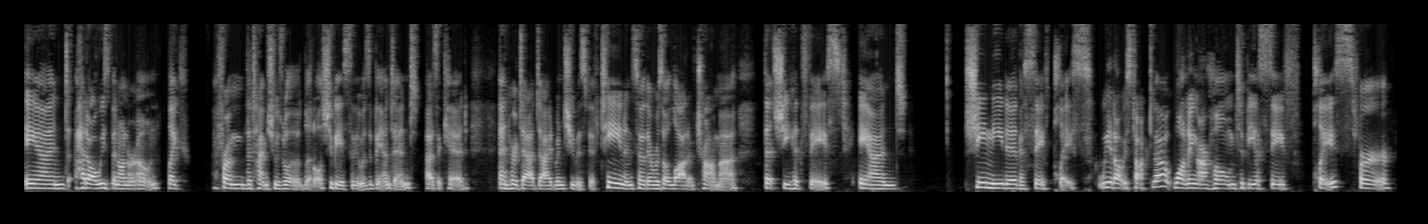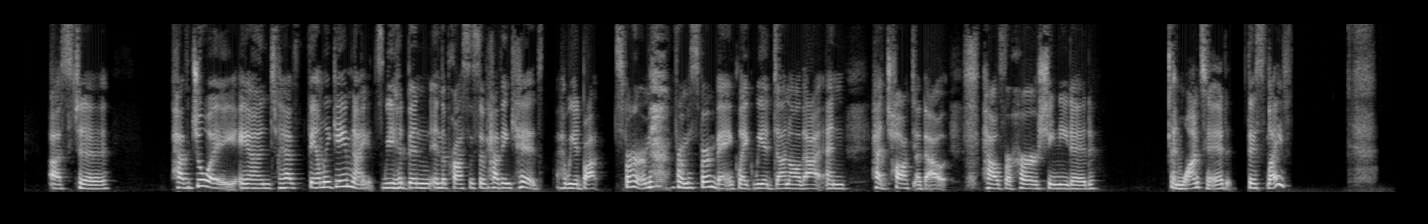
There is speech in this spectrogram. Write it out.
and had always been on her own. Like from the time she was really little, she basically was abandoned as a kid. And her dad died when she was 15. And so there was a lot of trauma that she had faced. And she needed a safe place. We had always talked about wanting our home to be a safe place for us to have joy and have family game nights. We had been in the process of having kids. We had bought sperm from a sperm bank. Like we had done all that and had talked about how for her, she needed and wanted this life.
